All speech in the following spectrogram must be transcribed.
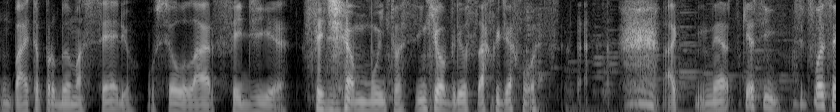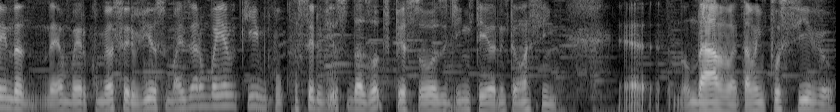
um baita problema sério, o celular fedia, fedia muito assim que eu abri o saco de arroz. né? Porque assim, se fosse ainda né, um banheiro com meu serviço, mas era um banheiro químico, com serviço das outras pessoas o dia inteiro, então assim, é, não dava, tava impossível.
